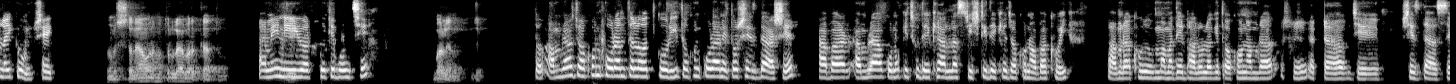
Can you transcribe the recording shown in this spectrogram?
আলাইকুম শেখ। আসসালাম রহমতুল্লাহ বরকাত আমি নিউ ইয়র্ক থেকে বলছি। বলেন জি। তো আমরা যখন কোরআন তেলাওয়াত করি তখন কোরআনে তো সেজদা আসে। আবার আমরা কোনো কিছু দেখে আল্লাহ সৃষ্টি দেখে যখন অবাক হই আমরা খুব আমাদের ভালো লাগে তখন আমরা একটা যে সেজদা আছে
